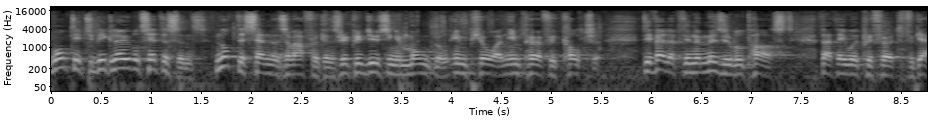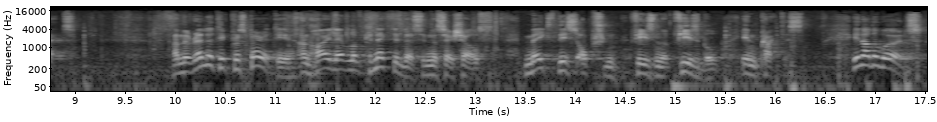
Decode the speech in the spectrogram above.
wanted to be global citizens, not descendants of Africans reproducing a mongrel, impure, and imperfect culture developed in a miserable past that they would prefer to forget. And the relative prosperity and high level of connectedness in the Seychelles makes this option feasible in practice. In other words,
